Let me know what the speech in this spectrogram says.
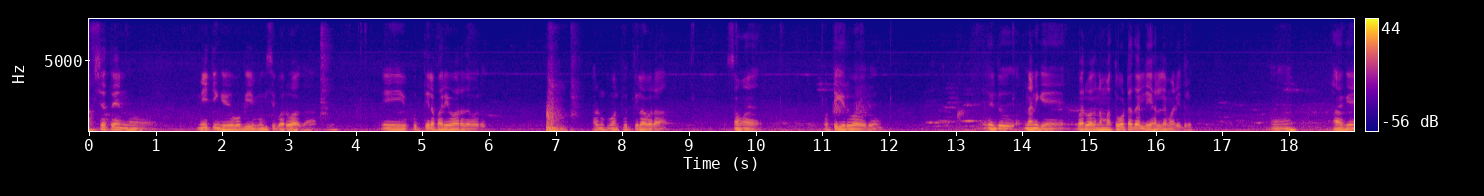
ಅಕ್ಷತೆಯನ್ನು ಮೀಟಿಂಗ್ಗೆ ಹೋಗಿ ಮುಗಿಸಿ ಬರುವಾಗ ಈ ಪುತ್ತಿಲ ಪರಿವಾರದವರು, ಅರುಣ್ ಕುಮಾರ್ ಪುತ್ತಿಲ ಅವರ ಸಮ, ಒಟ್ಟಿಗಿರುವವರು, ಇದು ನನಗೆ ಬರುವಾಗ ನಮ್ಮ ತೋಟದಲ್ಲಿ ಹಲ್ಲೆ ಮಾಡಿದರು. ಹಾಗೆ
